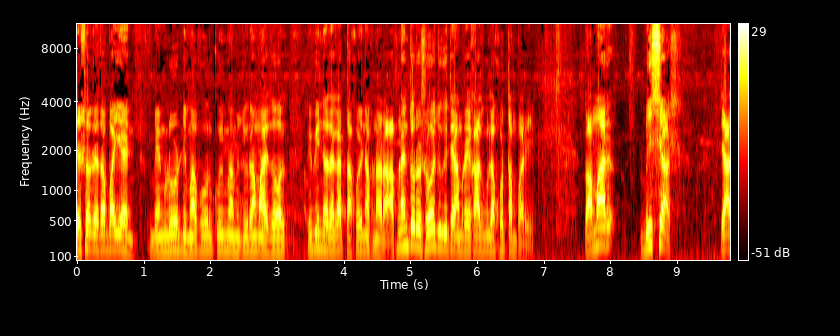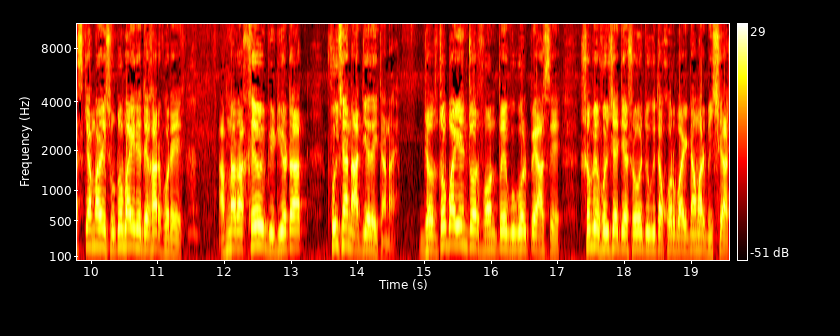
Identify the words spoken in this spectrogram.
দেশের এটা বাইয়ান বেঙ্গলোর ডিমাপুর কুইমা মিজোরাম আইজল, বিভিন্ন জায়গার তাকইন আপনারা আপনাদের সহযোগিতায় আমরা এই কাজগুলো করতাম পারি। তো আমার বিশ্বাস যে আজকে আমার এই ছোটো বাইরে দেখার পরে আপনারা কেউ ভিডিওটাত পয়সা না দিয়ে দিতা নাই। যত বাইন তোর ফোনপে গুগল পে আছে সবে পয়সা দিয়ে সহযোগিতা করবা এটা আমার বিশ্বাস।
